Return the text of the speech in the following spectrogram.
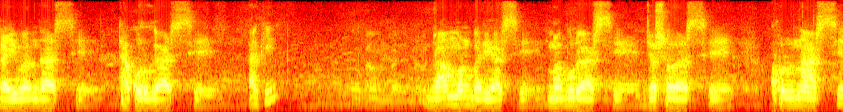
গাইবান্ধা আসছে ঠাকুরগা আসছে আর কি? ব্রাহ্মণবাড়ি আসছে মাগুরা আসছে যশোর আসছে খুলনা আসছে,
